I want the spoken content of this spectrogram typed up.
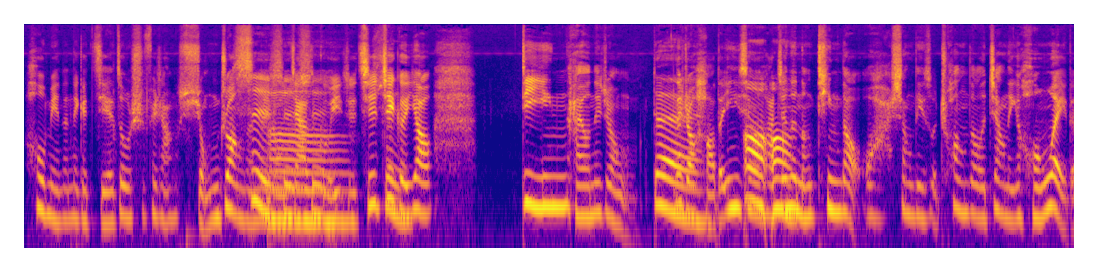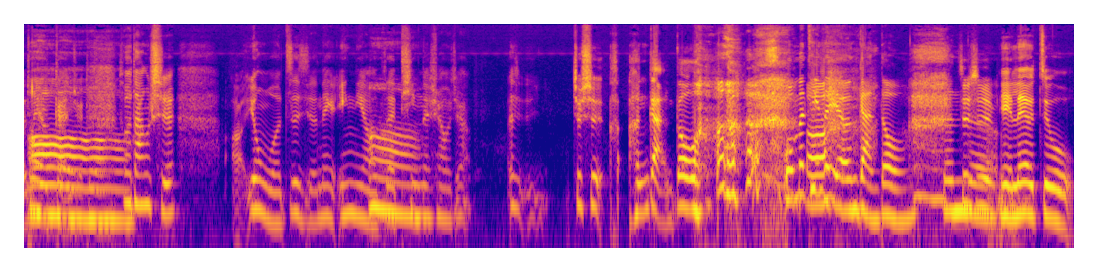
后面的那个节奏是非常雄壮的是那种是架子鼓一直，其实这个要低音还有那种对。那种好的音效的话，真的能听到哇，上帝所创造的这样的一个宏伟的那种感觉。哦所以当时啊、用我自己的那个音调在听的时候，这样呃，就是很很感动，我们听的也很感动，真的。就是眼泪就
